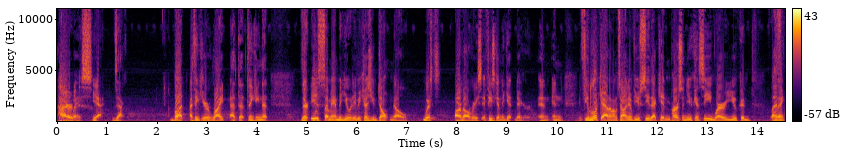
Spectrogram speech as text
Highways. Yeah, exactly. But I think you're right at the thinking that there is some ambiguity because you don't know with Arvell Reese if he's going to get bigger. And and if you look at him, I'm telling you, if you see that kid in person, you can see where you could I think.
